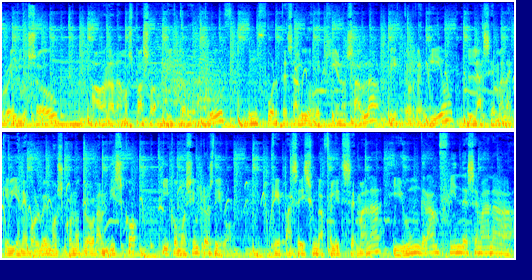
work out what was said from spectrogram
Radio Show. Ahora damos paso a Víctor de la Cruz. Un fuerte saludo de quien nos habla, Víctor del Guío. La semana que viene volvemos con otro gran disco y como siempre os digo, que paséis una feliz semana y un gran fin de semana.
